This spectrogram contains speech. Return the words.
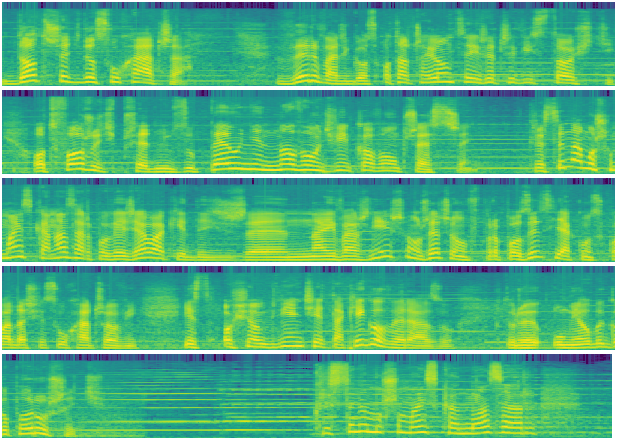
Dotrzeć do słuchacza, wyrwać go z otaczającej rzeczywistości, otworzyć przed nim zupełnie nową dźwiękową przestrzeń. Krystyna Moszumańska-Nazar powiedziała kiedyś, że najważniejszą rzeczą w propozycji, jaką składa się słuchaczowi, jest osiągnięcie takiego wyrazu, który umiałby go poruszyć. Krystyna Moszumańska-Nazar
